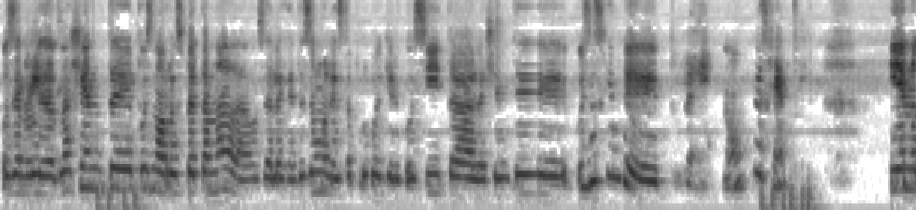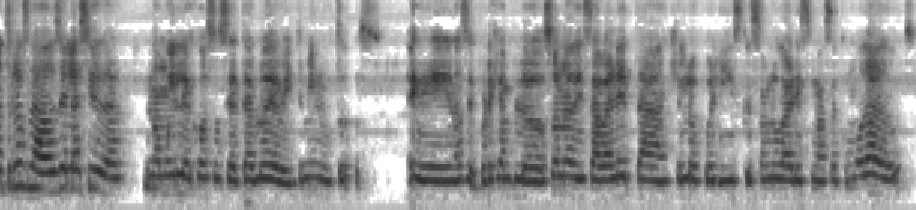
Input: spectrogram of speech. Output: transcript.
o sea, en realidad la gente pues no respeta nada, o sea, la gente se molesta por cualquier cosita, la gente, pues es gente, ¿no? Es gente. Y en otros lados de la ciudad, no muy lejos, o sea, te hablo de 20 minutos, eh, no sé, por ejemplo, zona de Zabaleta, Angelópolis, que son lugares más acomodados,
